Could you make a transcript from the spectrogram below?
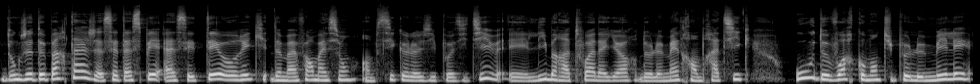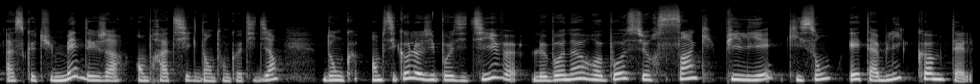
Donc je te partage cet aspect assez théorique de ma formation en psychologie positive et libre à toi d'ailleurs de le mettre en pratique ou de voir comment tu peux le mêler à ce que tu mets déjà en pratique dans ton quotidien. Donc en psychologie positive, le bonheur repose sur cinq piliers qui sont établis comme tels.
